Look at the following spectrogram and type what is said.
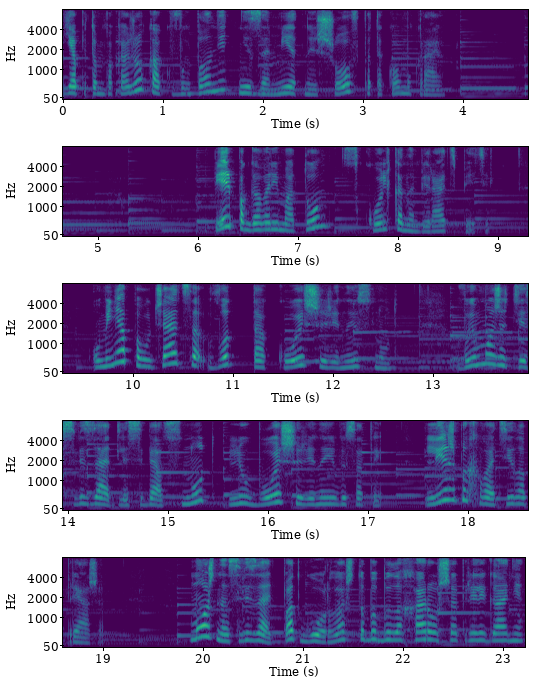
Я потом покажу, как выполнить незаметный шов по такому краю. Теперь поговорим о том, сколько набирать петель. У меня получается вот такой ширины снуд. Вы можете связать для себя снуд любой ширины и высоты, лишь бы хватило пряжи. Можно связать под горло, чтобы было хорошее прилегание,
